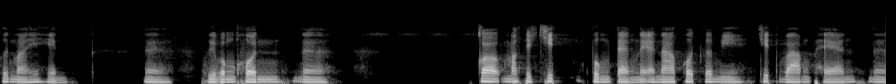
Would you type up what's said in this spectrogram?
ขึ้นมาให้เห็นนะหรือบางคนนะก็มักจะคิดปรุงแต่งในอนาคตก็มีคิดวางแผนนะ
